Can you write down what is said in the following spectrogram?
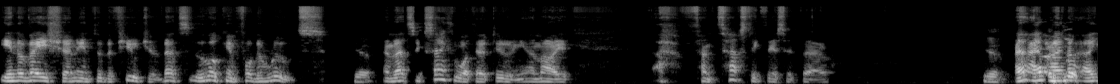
innovation into the future. That's looking for the roots. Yeah. And that's exactly what they're doing. And I, ah, fantastic visit there. Yeah. And, and I, I,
